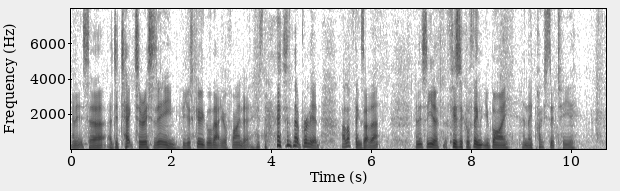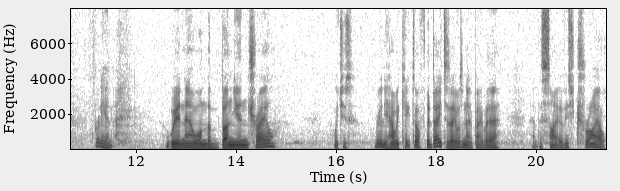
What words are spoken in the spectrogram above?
and it's a, a detectorist zine. If you just Google that, you'll find it. Isn't that brilliant? I love things like that, and it's you know a physical thing that you buy and they post it to you. Brilliant. We're now on the Bunyan Trail which is really how we kicked off the day today, wasn't it? Back there at the site of his trial.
